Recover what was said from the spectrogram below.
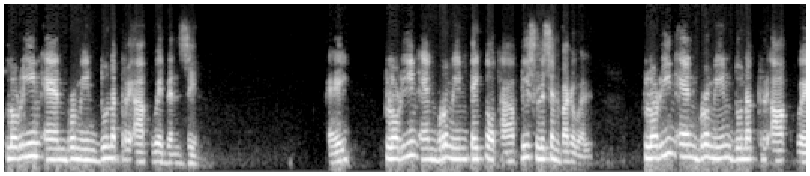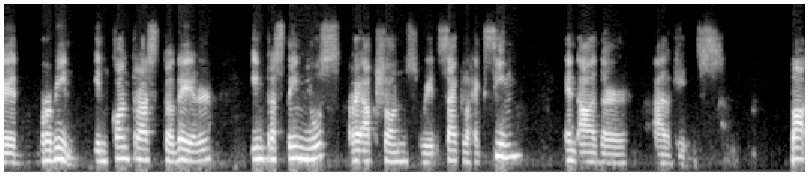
Chlorine and bromine do not react with benzene. Okay? Chlorine and bromine, take note ha, please listen very well. Chlorine and bromine do not react with bromine in contrast to their intrastaneous reactions with cyclohexene and other alkenes. But,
